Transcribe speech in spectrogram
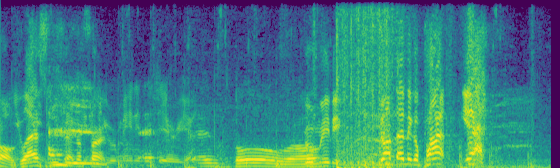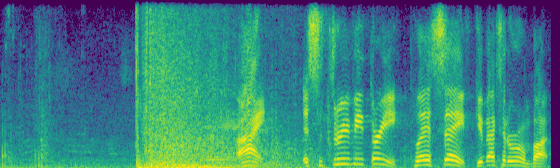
Paul, glass is in the front. You remain in this area. Let's go, Go meeting. Drop that nigga pot. Yeah. Alright. It's a 3v3. Play it safe. Get back to the room, bot.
